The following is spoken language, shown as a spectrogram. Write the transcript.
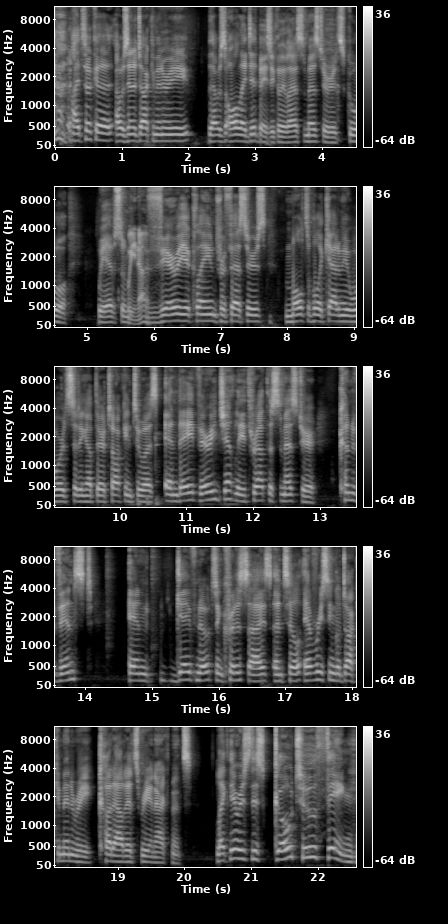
I took a. I was in a documentary. That was all I did basically last semester at school. We have some We know. very acclaimed professors, multiple Academy Awards sitting up there talking to us, and they very gently throughout the semester convinced and gave notes and criticized until every single documentary cut out its reenactments. Like there is this go-to thing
